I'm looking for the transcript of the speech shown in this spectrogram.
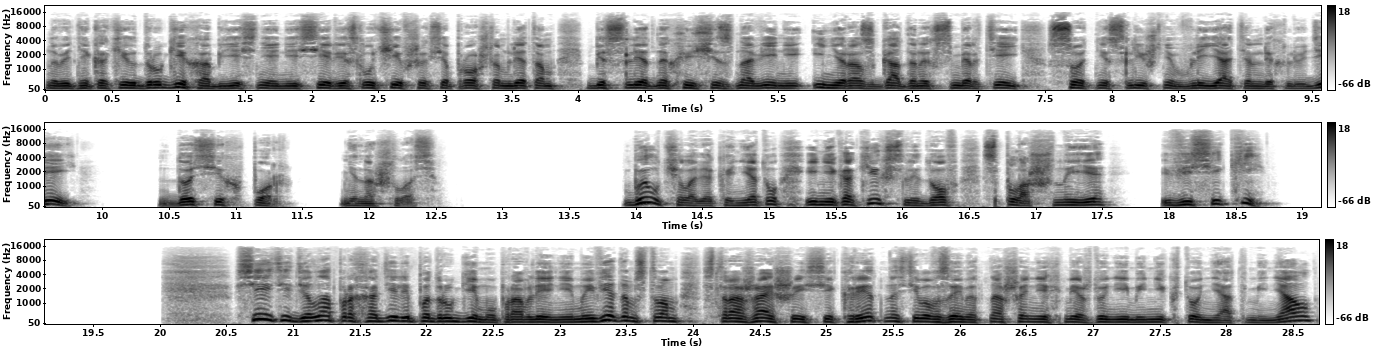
но ведь никаких других объяснений серии случившихся прошлым летом бесследных исчезновений и неразгаданных смертей сотни с лишним влиятельных людей до сих пор не нашлось. Был человек и нету, и никаких следов, сплошные висяки. Все эти дела проходили по другим управлениям и ведомствам, строжайшей секретности во взаимоотношениях между ними никто не отменял,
